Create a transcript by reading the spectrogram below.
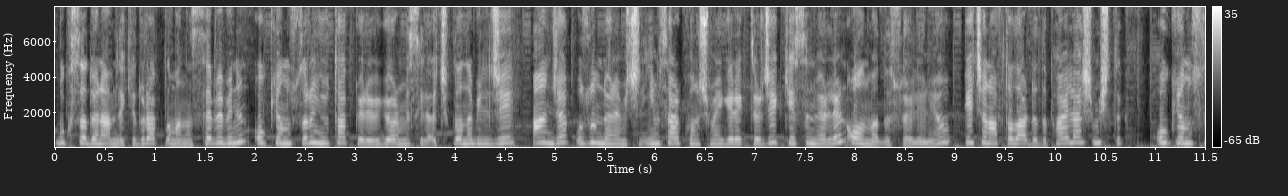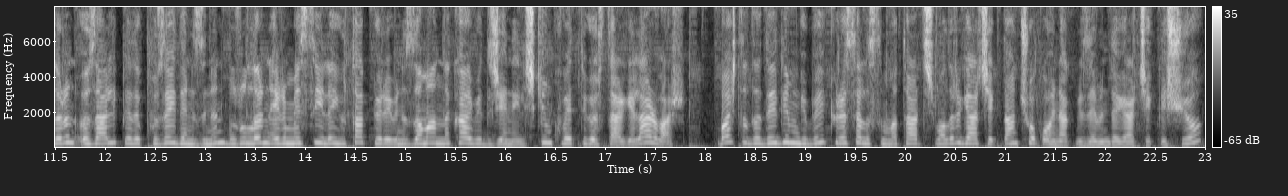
Bu kısa dönemdeki duraklamanın sebebinin okyanusların yutak görevi görmesiyle açıklanabileceği ancak uzun dönem için imsar konuşmayı gerektirecek kesin verilerin olmadığı söyleniyor. Geçen haftalarda da paylaşmıştık. Okyanusların özellikle de Kuzey Denizi'nin buzulların erimesiyle yutak görevini zamanla kaybedeceğine ilişkin kuvvetli göstergeler var. Başta da dediğim gibi küresel ısınma tartışmaları gerçekten çok oynak bir zeminde gerçekleşiyor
